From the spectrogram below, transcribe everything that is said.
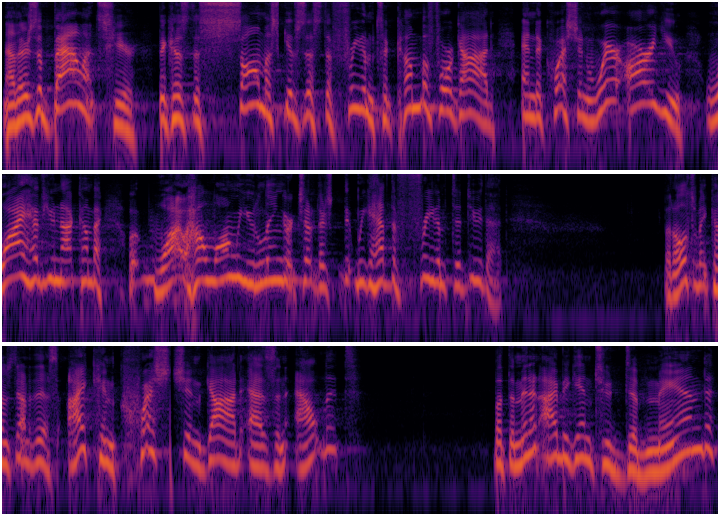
Now, there's a balance here because the psalmist gives us the freedom to come before God and to question, Where are you? Why have you not come back? Why, how long will you linger? we have the freedom to do that. But ultimately, it comes down to this I can question God as an outlet, but the minute I begin to demand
